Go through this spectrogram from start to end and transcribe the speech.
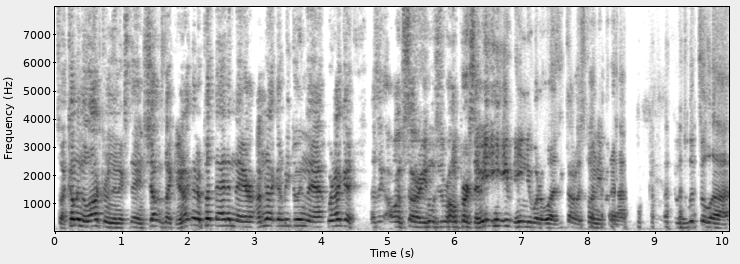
So I come in the locker room the next day, and Shelton's like, "You're not going to put that in there. I'm not going to be doing that. We're not going." to I was like, "Oh, I'm sorry. It was the wrong person. He, he, he knew what it was. He thought it was funny, but uh, it was a little. Uh,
